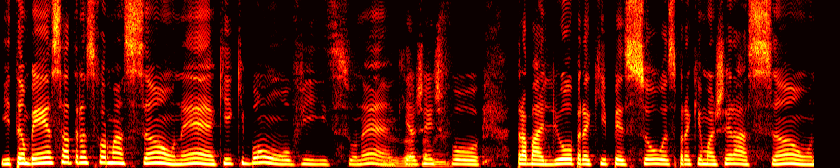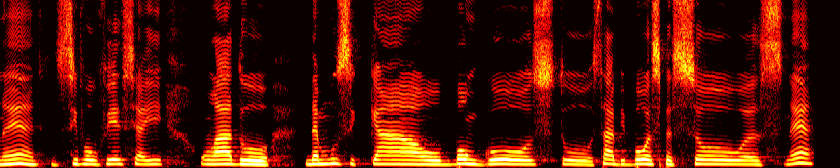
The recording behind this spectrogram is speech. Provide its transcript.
e também essa transformação, né? Que, que bom ouvir isso, né? Que a gente Exatamente. for, trabalhou para que pessoas, para que uma geração, né, desenvolvesse aí um lado né, musical, bom gosto, sabe, boas pessoas, né?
